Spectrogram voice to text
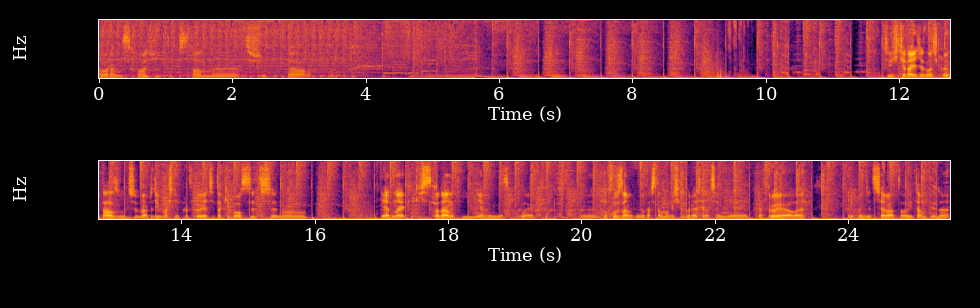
Dobra, mi schodzi, to dostanę 3 PA. Oczywiście dajcie znać w komentarzu, czy bardziej właśnie preferujecie takie bossy, czy no jednak jakieś składanki, nie wiem, jaskółek, y, duchów zamku, bo też tam mogę się wybrać, raczej nie preferuję, ale jak będzie trzeba, to i tam pójdę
